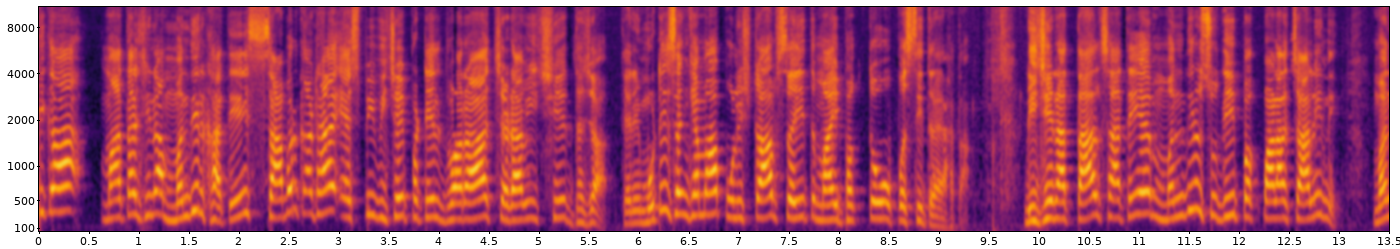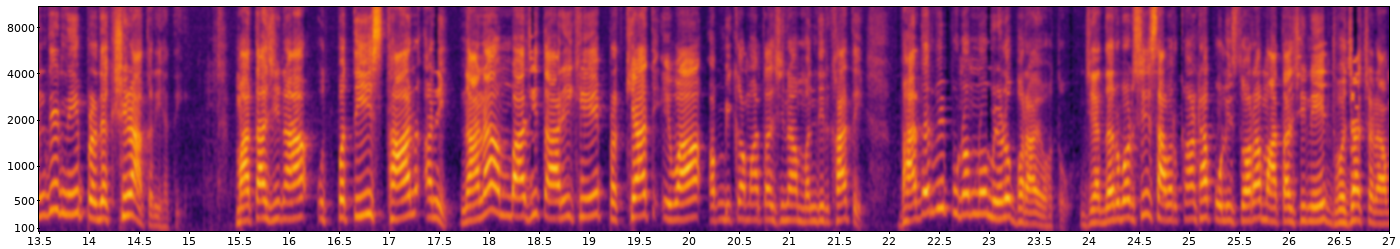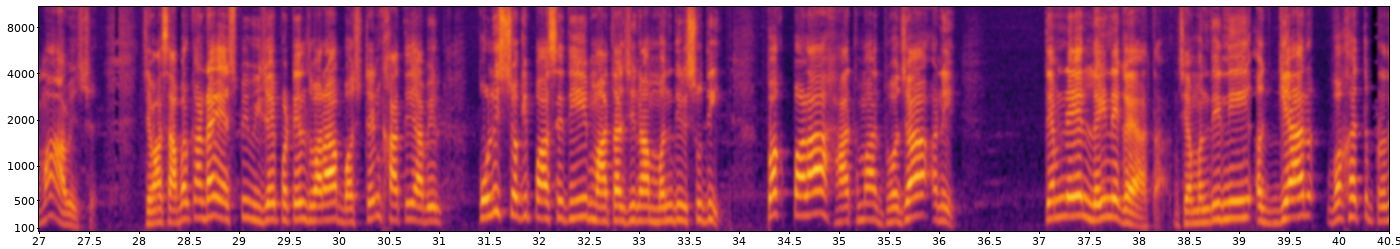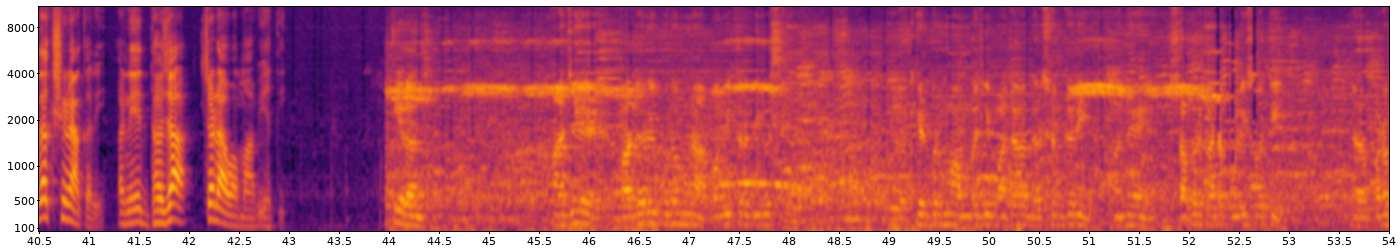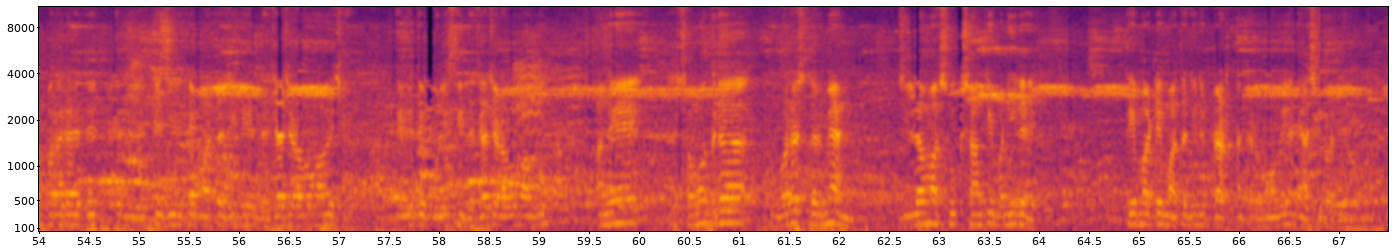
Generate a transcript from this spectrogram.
અંબિકા માતાજીના મંદિર ખાતે સાબરકાંઠા એસપી વિજય પટેલ દ્વારા ચડાવી છે ધજા. ત્યારે મોટી સંખ્યામાં પોલીસ સ્ટાફ સહિત માઈ ભક્તો ઉપસ્થિત રહ્યા હતા. ડીજેના તાલ સાથે મંદિર સુધી પગપાળા ચાલીને મંદિરની પ્રદક્ષિણા કરી હતી. માતાજીના ઉત્પત્તિ, સ્થાન અને નાના અંબાજી તારીખે પ્રખ્યાત એવા અંબિકા માતાજીના મંદિર ખાતે ભાદરવી પૂનમનો મેળો ભરાયો હતો, જ્યાં દર વર્ષે સાબરકાંઠા પોલીસ દ્વારા માતાજીને ધ્વજા ચડાવવામાં આવે છે. જેમાં સાબરકાંઠા એસપી વિજય પટેલ દ્વારા બસ સ્ટેન્ડ ખાતે આવેલ પોલીસ ચોકી પાસેથી માતાજીના મંદિર સુધી પગપાળા હાથમાં ધ્વજા અને તેમને લઈને ગયા હતા, જ્યાં મંદિરની અગિયાર વખત પ્રદક્ષિણા કરી અને ધજા ચડાવવામાં આવી હતી. આજે ભાદરવી પૂનમના પવિત્ર દિવસે ખેડબ્રહ્મા અંબાજી માતાના દર્શન કરી અને સાબરકાંઠા પોલીસ વતી પરંપરાગત રીતે જે રીતે માતાજીને ધજા ચડાવવામાં આવે છે, એ રીતે પોલીસની ધજા ચડાવવામાં આવ્યું અને સમગ્ર વર્ષ દરમિયાન જિલ્લામાં સુખ શાંતિ બની રહે તે માટે માતાજીને પ્રાર્થના કરવામાં આવી અને આશીર્વાદ લેવામાં આવ્યા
